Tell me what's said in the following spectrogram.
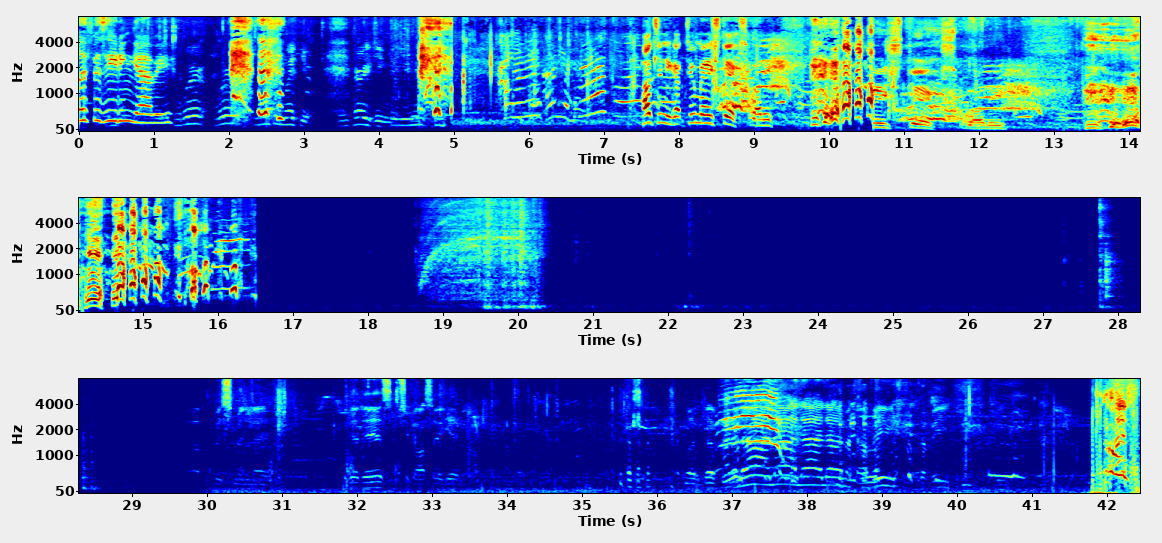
Cliff is eating Gabby. We're, we're working with you, encouraging you. Hudson, you got too many sticks, buddy. sticks, buddy. داس مشي العصايه لا لا لا لا ما تخافيش ما تخافيش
